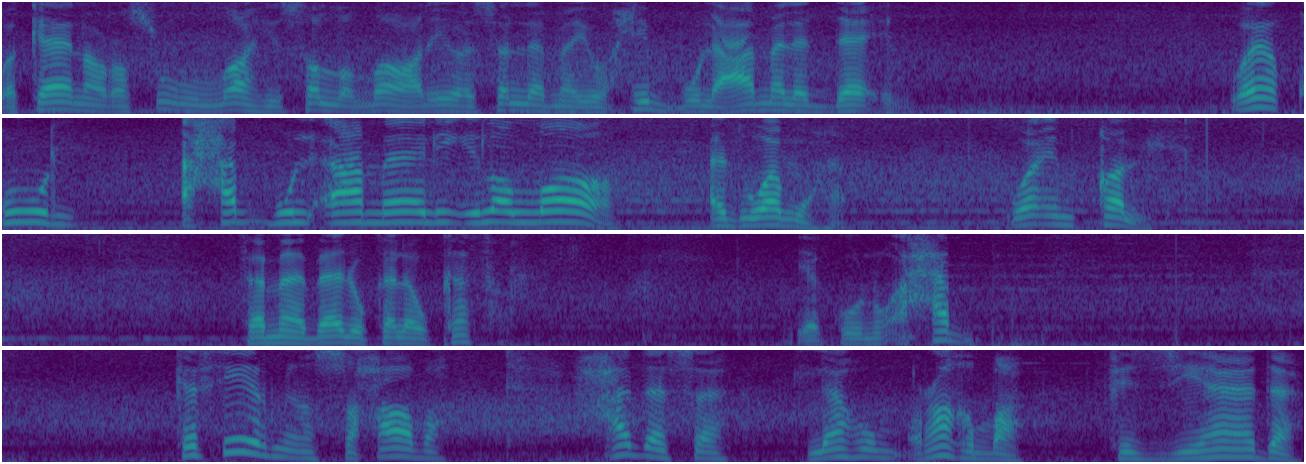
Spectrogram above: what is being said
وكان رسول الله صلى الله عليه وسلم يحب العمل الدائم. ويقول أحب الأعمال إلى الله أدومها. وإن قل فما بالك لو كثر؟ يكون أحب. كثير من الصحابة حدث لهم رغبة في الزيادة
